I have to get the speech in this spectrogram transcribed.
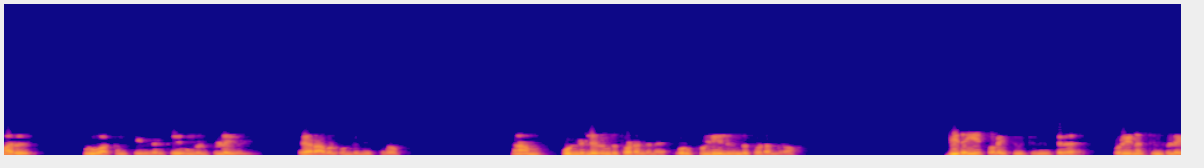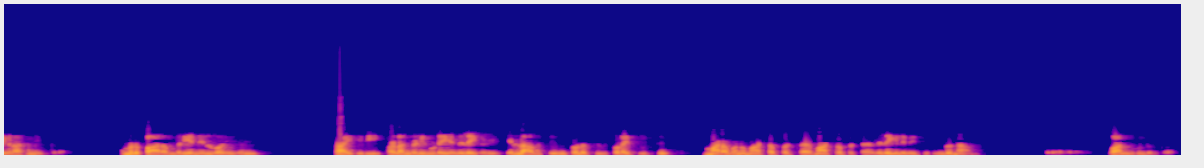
மறு உருவாக்கம் செய்வதற்கு உங்கள் பிள்ளைகள் பேராவல் கொண்டு நிற்கிறோம். நாம் ஒன்றிலிருந்து தொடங்கல ஒரு புள்ளியிலிருந்து தொடங்குறோம். விதையை தொலைத்து விட்டு நிற்கிற ஒரு இனத்தின் பிள்ளைகளாக நிற்கிறோம். நமது பாரம்பரிய நெல் வகைகள் காய்கறி பழங்களினுடைய விதைகள் எல்லாவற்றையும் தொலைத்து தொலைத்து விட்டு மரபணு மாற்றப்பட்ட மாற்றப்பட்ட விதைகளை வைத்துக் கொண்டு நாம் வாழ்ந்து கொண்டிருக்கிறோம்.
